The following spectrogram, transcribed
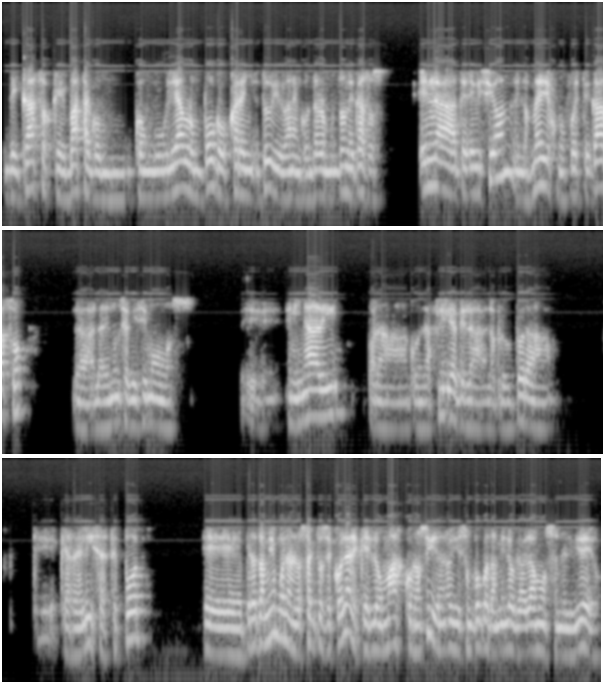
de casos que basta con, con googlearlo un poco, buscar en YouTube y van a encontrar un montón de casos en la televisión, en los medios, como fue este caso, la, denuncia que hicimos eh, en INADI para con la FLIA, que es la, productora que, realiza este spot, eh, pero también, bueno, en los actos escolares, que es lo más conocido, ¿no? Y es un poco también lo que hablamos en el video.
